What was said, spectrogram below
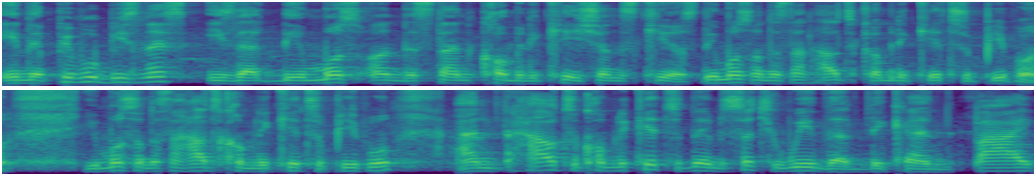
in the people business is that they must understand communication skills. They must understand how to communicate to people. You must understand how to communicate to people and how to communicate to them in such a way that they can buy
